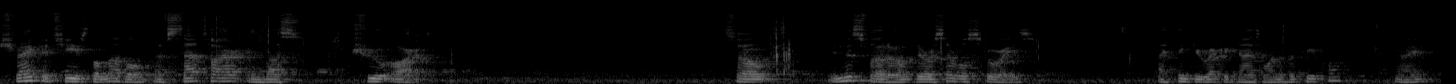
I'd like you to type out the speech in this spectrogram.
Schwenk achieves the level of satire and thus true art. So, in this photo, there are several stories. I think you recognize one of the people, right?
